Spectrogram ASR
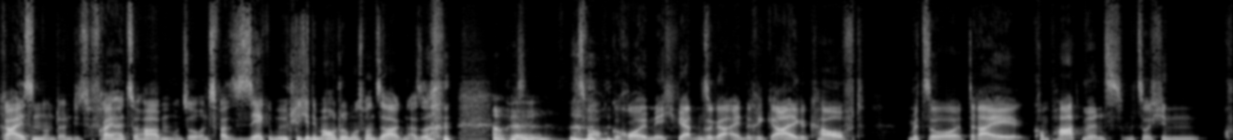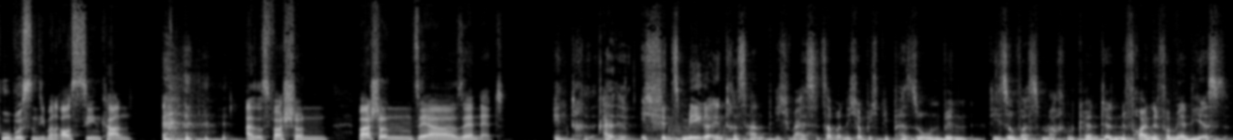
reisen und dann diese Freiheit zu haben und so. Und es war sehr gemütlich in dem Auto, muss man sagen. Also okay. es war auch geräumig. Wir hatten sogar ein Regal gekauft mit so drei Compartments, mit solchen Kubussen, die man rausziehen kann. Also es war schon, war schon sehr, sehr nett. Inter also ich finde es mega interessant. Ich weiß jetzt aber nicht, ob ich die Person bin, die sowas machen könnte. Eine Freundin von mir, die ist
